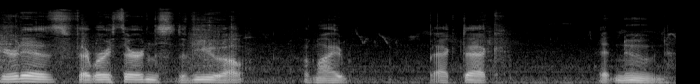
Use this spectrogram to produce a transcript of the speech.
here it is, February 3rd, and this is the view out of my back deck at noon.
